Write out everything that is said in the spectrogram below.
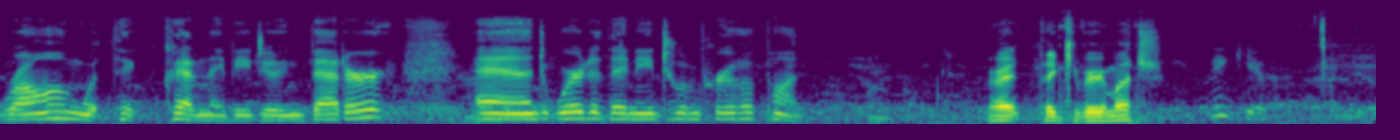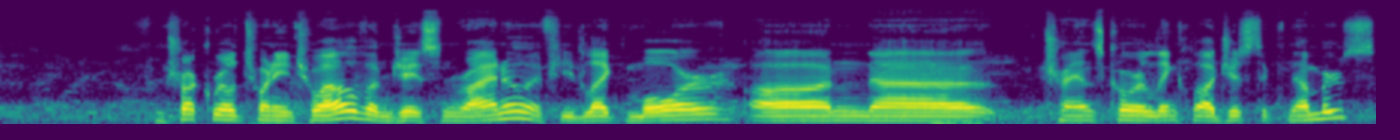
wrong? What can they be doing better? And where do they need to improve upon? All right, thank you very much. Thank you. From Truck World 2012, I'm Jason Rhyno. If you'd like more on uh, TransCore Link Logistic numbers,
